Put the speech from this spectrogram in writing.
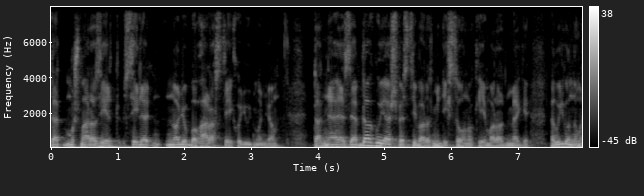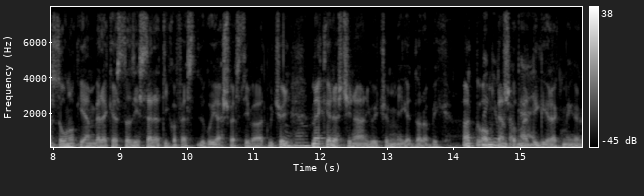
tehát most már azért széle, nagyobb a választék, hogy úgy mondjam. Tehát nehezebb, de a Gulyás Fesztivál az mindig szónoké marad meg, meg úgy gondolom, hogy szónoki emberek ezt azért szeretik a fest, Gulyás Fesztivált, úgyhogy Igen. meg kell ezt csinálni, úgyhogy még egy darabig. Hát meg nem tudom, meddig érek még.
